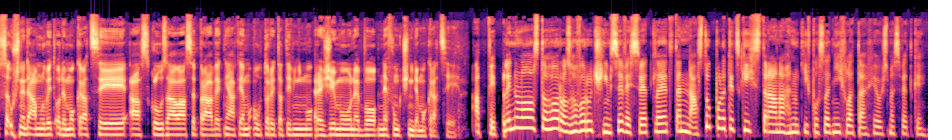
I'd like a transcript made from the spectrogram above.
se už nedá mluvit o demokracii a sklouzává se právě k nějakému autoritativnímu režimu nebo nefunkční demokracii. A vyplynulo z toho rozhovoru, čím si vysvětlit ten nástup politických stran a hnutí v posledních letech, jehož jsme svědky?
